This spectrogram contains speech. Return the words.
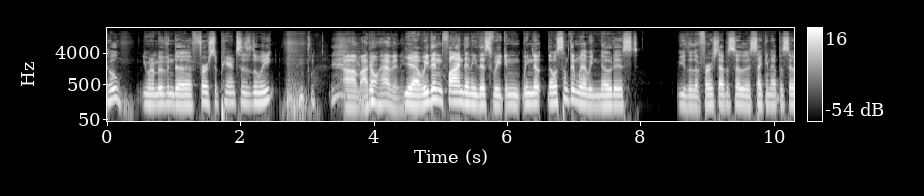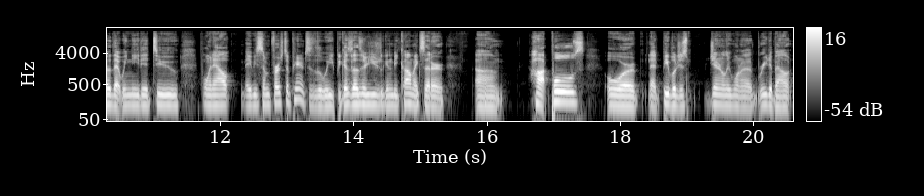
Cool. You want to move into first appearances of the week? Um, I don't have any. Yeah, we didn't find any this week, and we know that was something that we noticed either the first episode or the second episode that we needed to point out maybe some first appearances of the week because those are usually going to be comics that are um, hot pulls or that people just generally want to read about.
